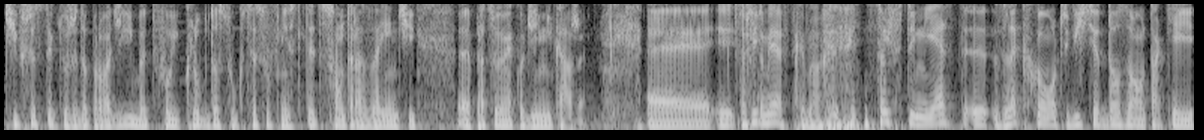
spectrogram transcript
ci wszyscy, którzy doprowadziliby twój klub do sukcesów, niestety są teraz zajęci, e, pracują jako dziennikarze. E, coś w tym jest chyba. Coś w tym jest, e, z lekką oczywiście dozą takiej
